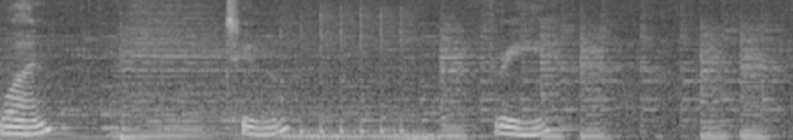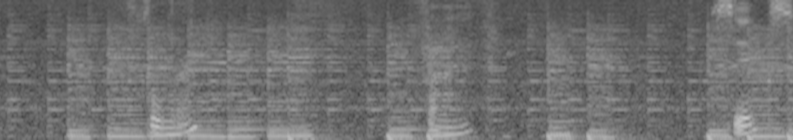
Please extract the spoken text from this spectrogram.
One, two, three, four, five, six,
